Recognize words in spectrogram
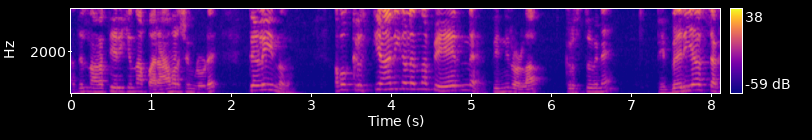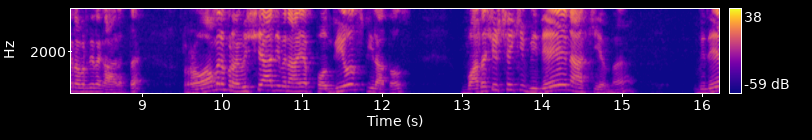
അതിൽ നടത്തിയിരിക്കുന്ന പരാമർശങ്ങളിലൂടെ തെളിയുന്നത്. അപ്പോൾ ക്രിസ്ത്യാനികൾ എന്ന പേരിന് പിന്നിലുള്ള ക്രിസ്തുവിനെ തിബരിയാസ് ചക്രവർത്തിയുടെ കാലത്ത് റോമൻ പ്രവിശ്യാധിപനായ പൊന്തിയോസ് പിലാത്തോസ് വധശിക്ഷയ്ക്ക് വിധേയനാക്കിയെന്ന് വിധേയ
